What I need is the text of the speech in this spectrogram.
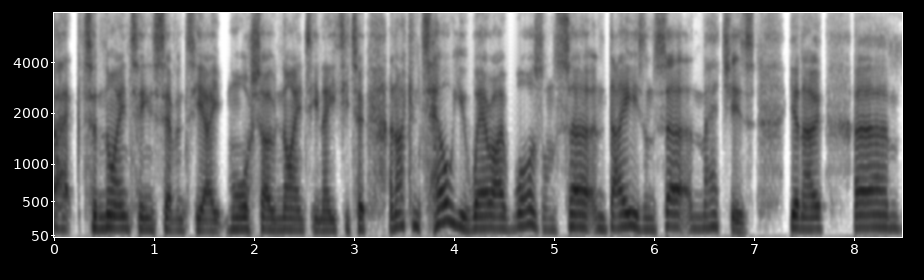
back to 1978, more so 1982, and I can tell you where I was on certain days and certain matches. You know, um,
